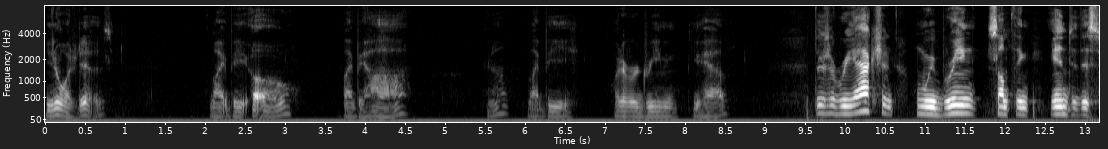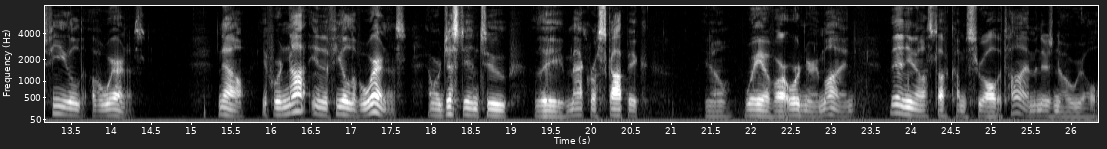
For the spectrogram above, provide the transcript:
You know what it is. It might be, uh oh, might be, ha, you know, might be whatever dream you have. There's a reaction when we bring something into this field of awareness. Now, if we're not in the field of awareness and we're just into the macroscopic, you know, way of our ordinary mind, then you know stuff comes through all the time and there's no real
